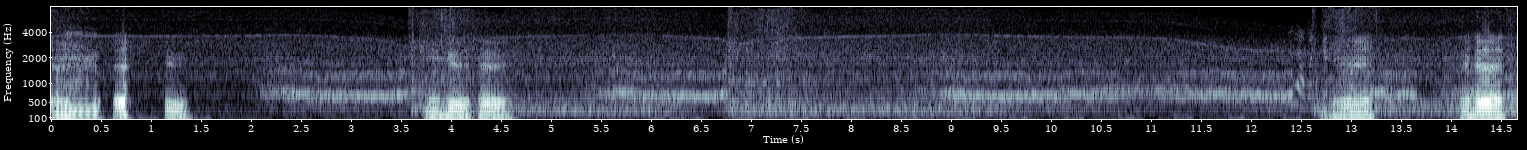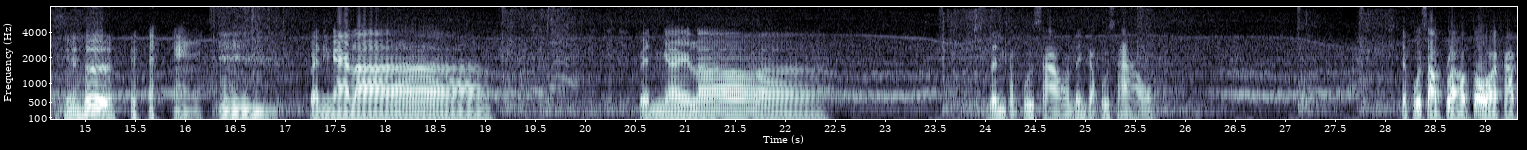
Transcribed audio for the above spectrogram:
เกิดอเออเออเออเออเออ เนี่ยเอเป็นอเออเออเป็นไงล่ะ เป็นไงล่ะ เล่นกับผู้สาวเล่นกับผู้สาวแต่ผู้สาวเปล่าโต้อะครับ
